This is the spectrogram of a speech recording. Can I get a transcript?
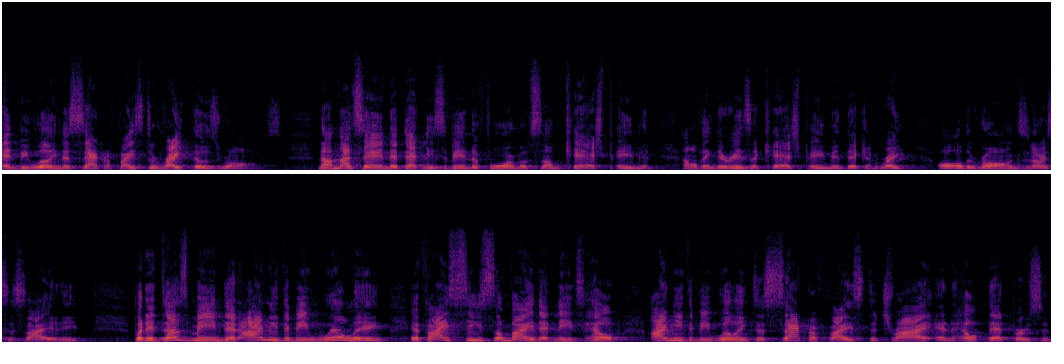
and be willing to sacrifice to right those wrongs. Now, I'm not saying that that needs to be in the form of some cash payment. I don't think there is a cash payment that can right all the wrongs in our society. But it does mean that I need to be willing, if I see somebody that needs help, I need to be willing to sacrifice to try and help that person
